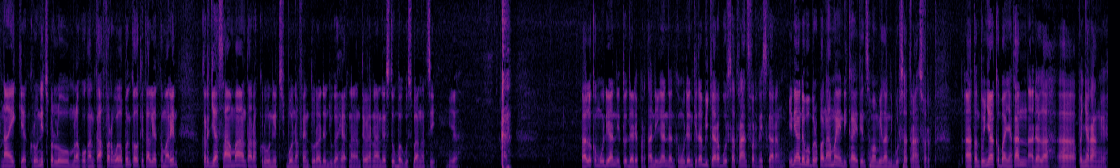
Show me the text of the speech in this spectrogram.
naik ya. Krunic perlu melakukan cover walaupun kalau kita lihat kemarin kerjasama antara Krunic, Bonaventura dan juga Hernandez, Theo Hernandez tuh bagus banget sih ya Lalu kemudian itu dari pertandingan dan kemudian kita bicara bursa transfer nih sekarang. Ini ada beberapa nama yang dikaitin sama Milan di bursa transfer. Uh, tentunya kebanyakan adalah uh, penyerang ya.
